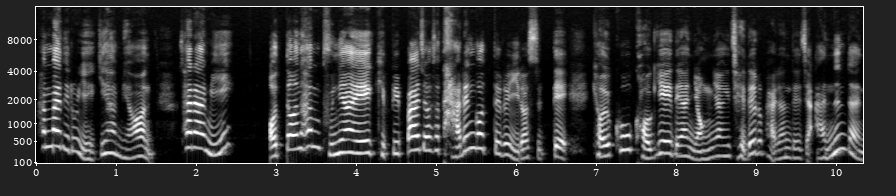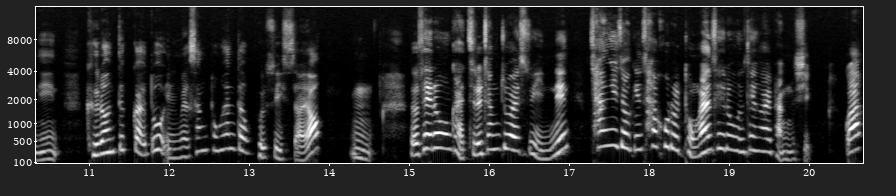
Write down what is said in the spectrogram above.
한마디로 얘기하면 사람이 어떤 한 분야에 깊이 빠져서 다른 것들을 잃었을 때 결코 거기에 대한 역량이 제대로 발현되지 않는다는 그런 뜻과도 일맥상통한다고 볼 수 있어요. 음, 그래서 새로운 가치를 창조할 수 있는 창의적인 사고를 통한 새로운 생활 방식과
